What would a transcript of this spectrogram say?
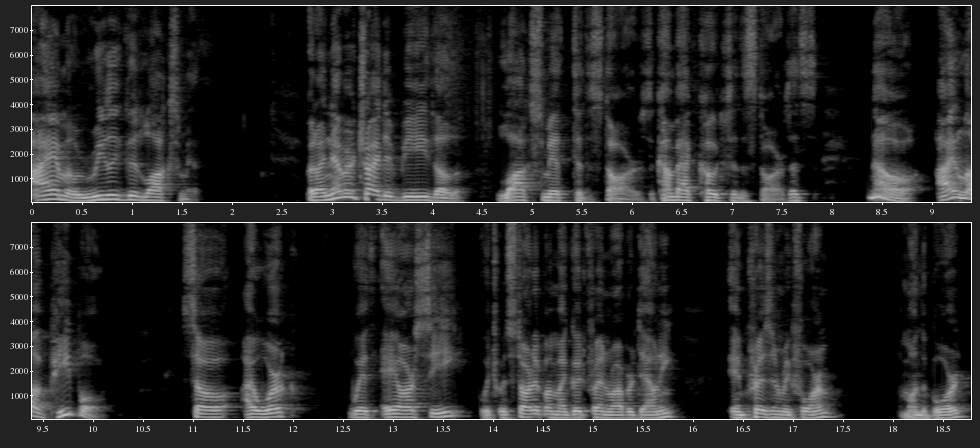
I am a really good locksmith. But I never tried to be the locksmith to the stars, the comeback coach to the stars. That's no, I love people. So I work with ARC, which was started by my good friend Robert Downey in prison reform. I'm on the board.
